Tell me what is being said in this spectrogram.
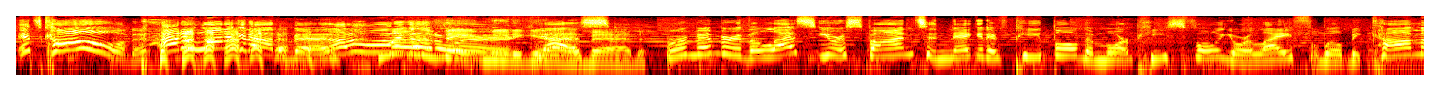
it's cold. I don't want to get out of bed. I don't want to go to work. me to get out of bed. Remember, the less you respond to negative people, the more peaceful your life will become.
